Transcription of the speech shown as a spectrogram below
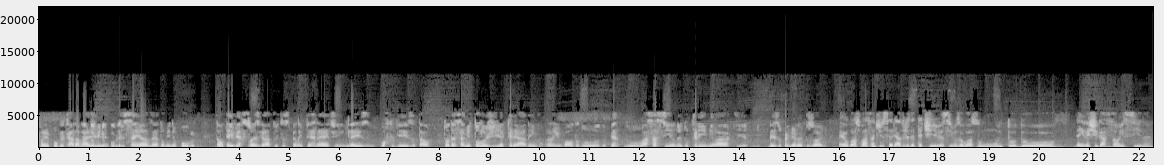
Foi publicado há mais domínio de, público. de 100 anos, é domínio público. Então tem versões gratuitas pela internet, em inglês, em português e tal. Toda essa mitologia criada em, em volta do, do, do assassino e do crime lá, que, desde o primeiro episódio. É, eu gosto bastante de seriado de detetive, assim, mas eu gosto muito do da investigação em si, né?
